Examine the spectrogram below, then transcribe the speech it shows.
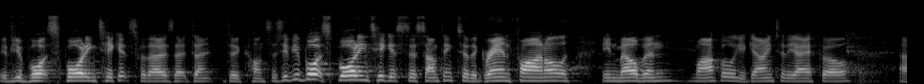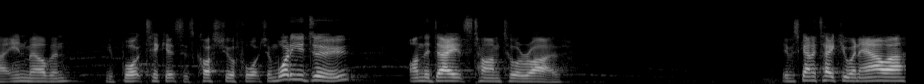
if you've bought sporting tickets, for those that don't do concerts, if you've bought sporting tickets to something, to the grand final in Melbourne, Michael, you're going to the AFL uh, in Melbourne, you've bought tickets, it's cost you a fortune. What do you do on the day it's time to arrive? If it's going to take you an hour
